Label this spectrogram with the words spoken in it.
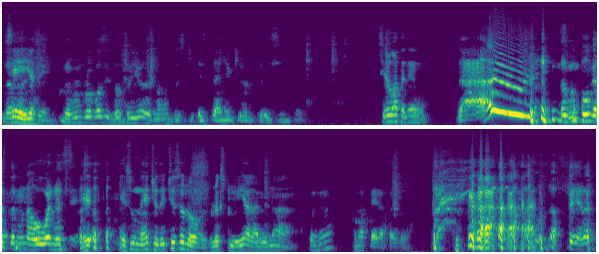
No, sí, güey. yo sí. No fue un propósito tuyo. No, pues este año quiero el Play 5. Sí lo va a tener. No ocupo gastar una uva en eso. Eh, Es un hecho, de hecho eso lo, lo excluí, agarré una, ¿cómo se llama? Una pera para eso. una pera.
